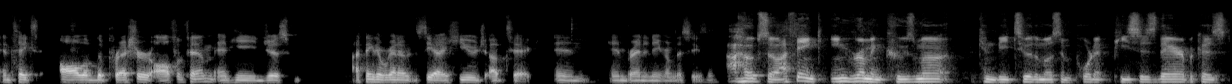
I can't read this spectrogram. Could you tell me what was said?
and takes all of the pressure off of him, and he just I think that we're going to see a huge uptick in in Brandon Ingram this season. I hope so. I think Ingram and Kuzma can be two of the most important pieces there because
